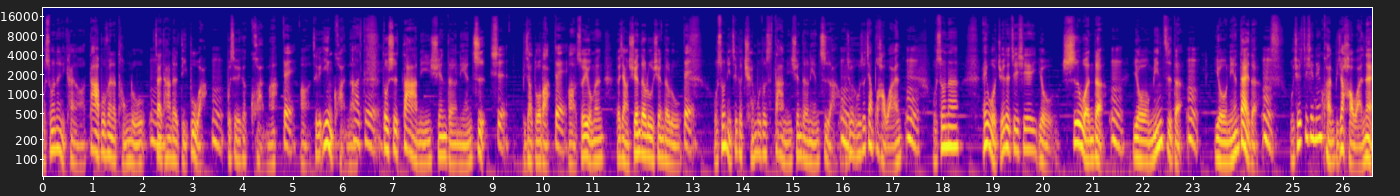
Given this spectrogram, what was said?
我说呢，你看啊，大部分的铜炉在它的底部啊，嗯，不是有一个款吗？对，啊，这个印款呢，啊，对，都是大明宣德年制，是比较多吧？对，啊，所以我们在讲宣德炉，宣德炉。对，我说你这个全部都是大明宣德年制啊，我就我说这样不好玩。嗯，我说呢，哎，我觉得这些有诗文的，嗯，有名字的，嗯，有年代的，嗯，我觉得这些年款比较好玩呢，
